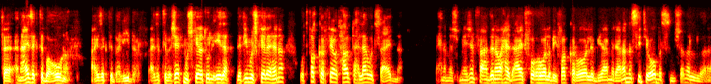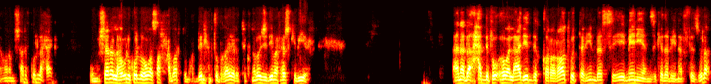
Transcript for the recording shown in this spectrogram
فأنا عايزك تبقى owner عايزك تبقى leader عايزك تبقى شايف مشكلة تقول إيه ده؟ ده في مشكلة هنا وتفكر فيها وتحاول تحلها وتساعدنا. إحنا مش مش ينفع عندنا واحد قاعد فوق هو اللي بيفكر وهو اللي بيعمل. يعني أنا ال CTO بس مش أنا وأنا مش عارف كل حاجة. ومش أنا اللي هقوله كله هو صح برضه. ما الدنيا بتتغير. التكنولوجيا دي ما فيهاش كبير. أنا بقى حد فوق هو اللي قاعد يدي القرارات والتانيين بس إيه minions كده بينفذوا. لا.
